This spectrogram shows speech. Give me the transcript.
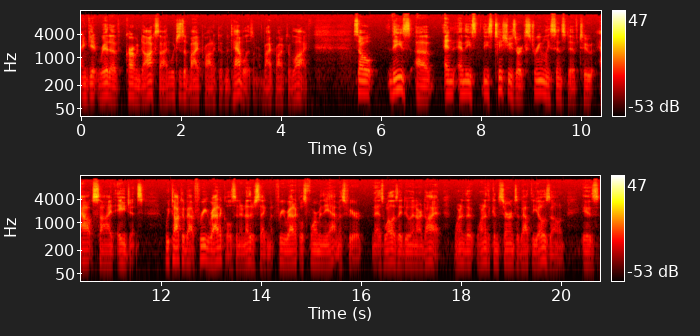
and get rid of carbon dioxide, which is a byproduct of metabolism or byproduct of life. So these uh, and and these these tissues are extremely sensitive to outside agents. We talked about free radicals in another segment. Free radicals form in the atmosphere as well as they do in our diet. One of the one of the concerns about the ozone is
